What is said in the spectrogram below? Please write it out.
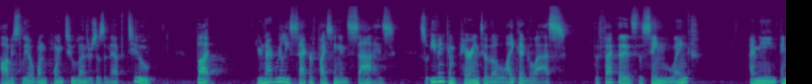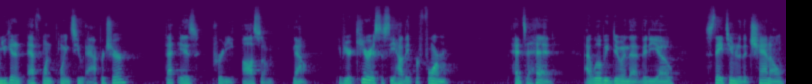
obviously a 1.2 lens versus an f2, but you're not really sacrificing in size. So even comparing to the Leica glass, the fact that it's the same length, I mean, and you get an f1.2 aperture, that is pretty awesome. Now, if you're curious to see how they perform head to head, I will be doing that video. Stay tuned to the channel.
